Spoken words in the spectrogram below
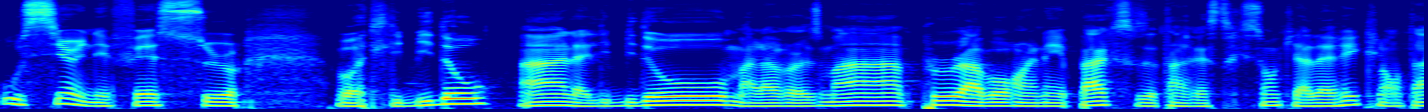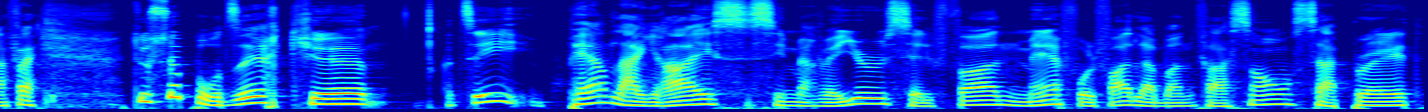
aussi un effet sur votre libido. Hein. La libido, malheureusement, peut avoir un impact si vous êtes en restriction calorique longtemps. Fait, tout ça pour dire que perdre la graisse, c'est merveilleux, c'est le fun, mais il faut le faire de la bonne façon. Ça peut être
